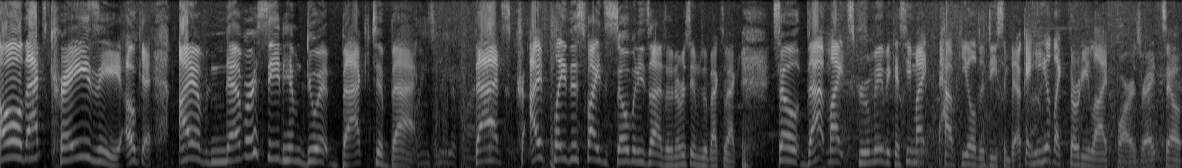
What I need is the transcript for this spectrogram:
Oh, that's crazy. Okay. I have never seen him do it back to back. That's I've played this fight so many times. I've never seen him do it back to back. So that might screw me because he might have healed a decent bit. Okay, he healed like 30 life bars, right? So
